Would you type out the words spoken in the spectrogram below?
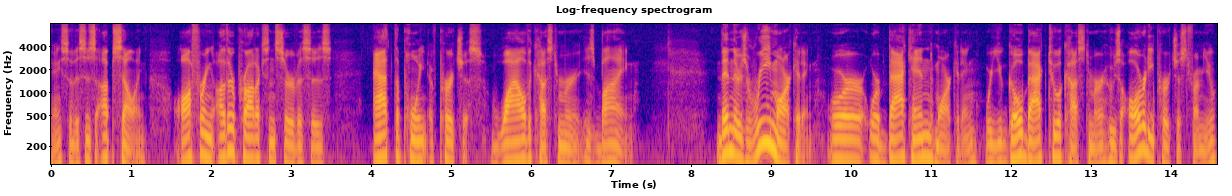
Okay, so this is upselling, offering other products and services at the point of purchase while the customer is buying. Then there's remarketing or, or back end marketing, where you go back to a customer who's already purchased from you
